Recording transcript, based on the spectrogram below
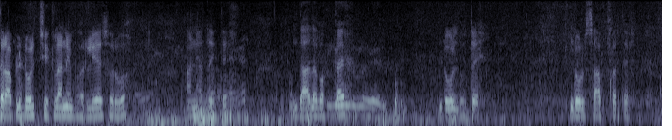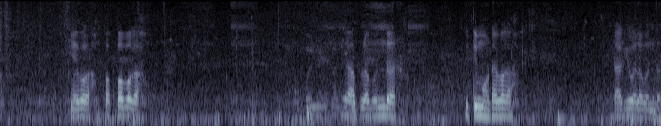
तर आपली डोल चिखलाने भरली आहे सर्व. आणि आता इथे दादा बघताय. डोल धुते डोल साफ करते हे बघा पप्पा बघा. हे आपला बंदर. किती मोठा बघा. टाकीवाला बंदर.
